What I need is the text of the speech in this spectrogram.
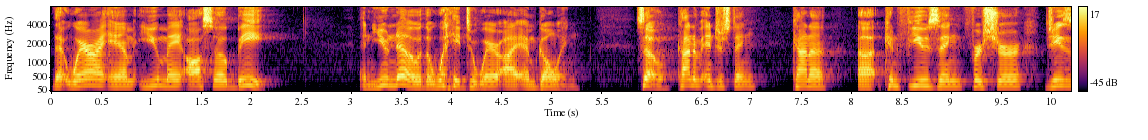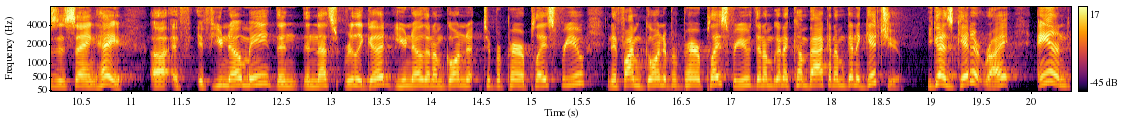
that where I am, you may also be. And you know the way to where I am going. So, kind of interesting, kind of uh, confusing for sure. Jesus is saying, hey, uh, if, if you know me, then, then that's really good. You know that I'm going to, to prepare a place for you. And if I'm going to prepare a place for you, then I'm going to come back and I'm going to get you. You guys get it, right? And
